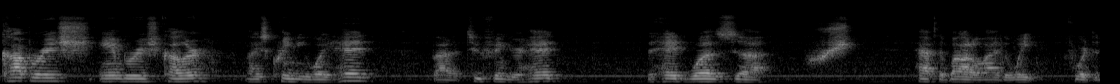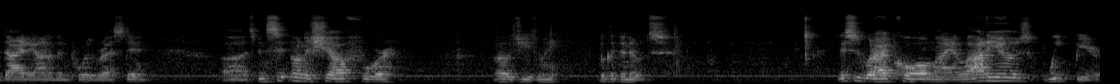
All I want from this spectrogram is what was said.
copperish, amberish color, nice creamy white head, about a two finger head. The head was uh, half the bottle, I had to wait for it to die down and then pour the rest in. Uh, it's been sitting on the shelf for, oh geez me, look at the notes. This is what I call my Eladio's wheat beer.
